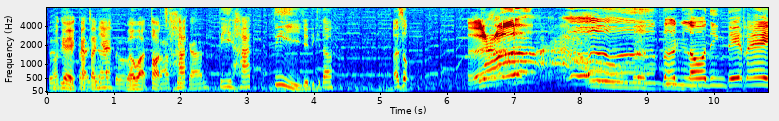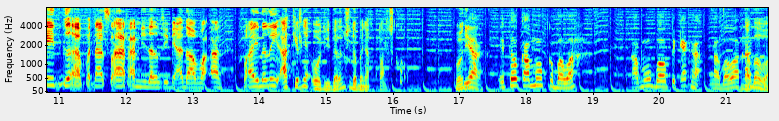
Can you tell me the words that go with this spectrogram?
Oke, aja katanya tuh. bawa torch. Rapi kan. Hati-hati. Jadi kita masuk. Downloading terrain. Gua penasaran di dalam sini ada apaan. Finally, akhirnya. Oh, di dalam sudah banyak torch kok. Bon, Iya, itu kamu ke bawah. Kamu bawa pickaxe nggak? Nggak bawa kan? Nggak bawa.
